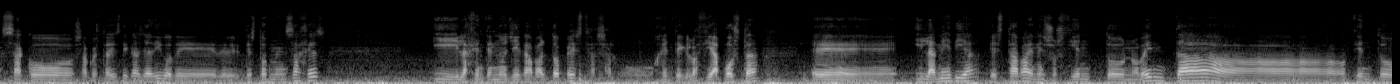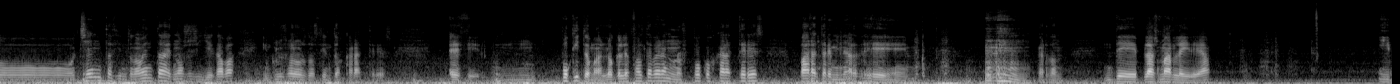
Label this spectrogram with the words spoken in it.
saco, saco estadísticas, ya digo, de, estos mensajes y la gente no llegaba al tope, salvo gente que lo hacía aposta, eh, y la media estaba en esos 190, 180, 190, no sé si llegaba incluso a los 200 caracteres. Es decir, un poquito más, lo que le faltaba eran unos pocos caracteres para terminar de, perdón, de plasmar la idea. Y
